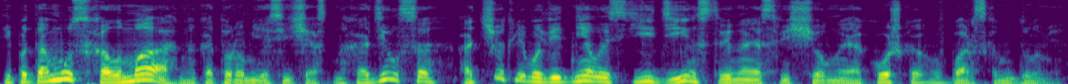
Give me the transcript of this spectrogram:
и потому с холма, на котором я сейчас находился, отчетливо виднелось единственное освещенное окошко в барском доме.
